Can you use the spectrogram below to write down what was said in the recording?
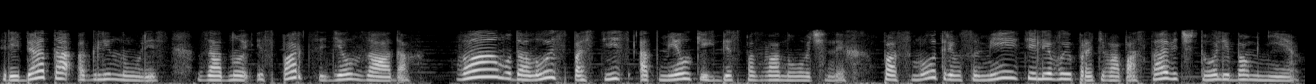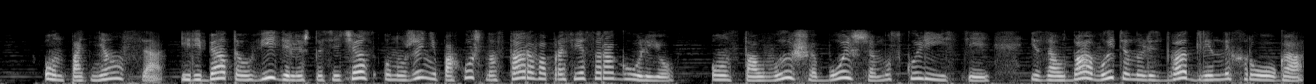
Ребята оглянулись. За одной из парт сидел задах. Вам удалось спастись от мелких беспозвоночных. Посмотрим, сумеете ли вы противопоставить что-либо мне. Он поднялся, и ребята увидели, что сейчас он уже не похож на старого профессора Гулью. Он стал выше, больше, мускулистей. Из лба вытянулись два длинных рога.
